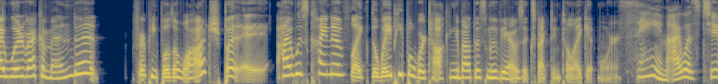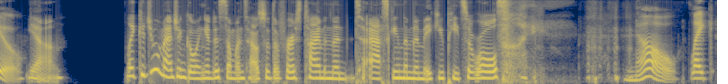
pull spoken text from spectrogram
I would recommend it for people to watch, but eh, I was kind of like the way people were talking about this movie. I was expecting to like it more. Same. I was too. Yeah. Like, could you imagine going into someone's house for the first time and then to asking them to make you pizza rolls? Like, No. Like,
